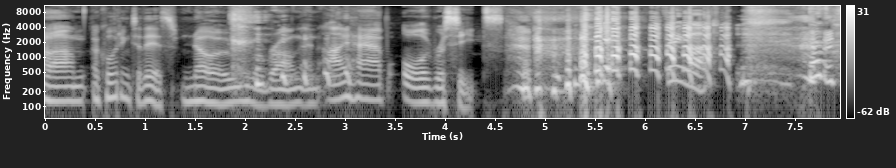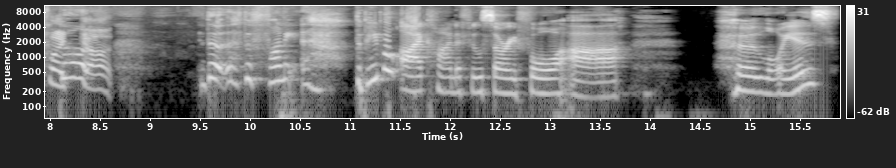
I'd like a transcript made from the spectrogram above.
um, according to this, no, you were wrong, and I have all receipts. yeah, pretty much. That's, It's like, God, the the funny, the people I kind of feel sorry for are her lawyers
